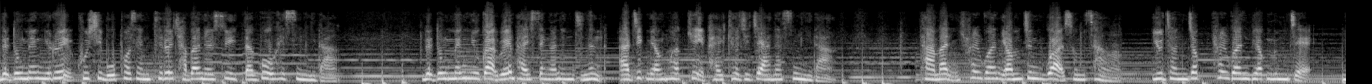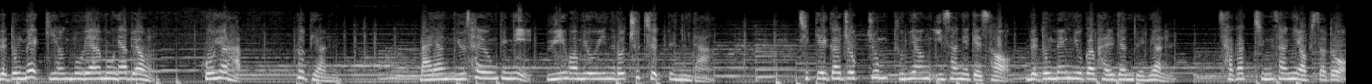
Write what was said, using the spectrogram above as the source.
뇌동맥류를 95%를 잡아낼 수 있다고 했습니다. 뇌동맥류가 왜 발생하는지는 아직 명확히 밝혀지지 않았습니다. 다만 혈관 염증과 손상, 유전적 혈관벽 문제, 뇌동맥 기형 모야모야병, 고혈압, 흡연, 마약류 사용 등이 위험 요인으로 추측됩니다. 직계가족 중 2명 이상에게서 뇌동맥류가 발견되면 자각 증상이 없어도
